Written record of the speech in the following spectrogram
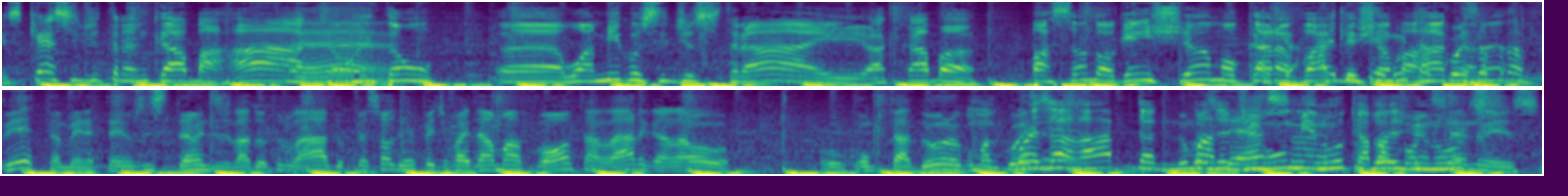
esquece de trancar a barraca, É. ou então eh, o amigo se distrai, acaba passando alguém, chama, o cara Aqui- vai aqui deixa tem a muita barraca. coisa né? pra ver também, né? Tem os stands lá do outro lado. O pessoal de repente vai dar uma volta, larga lá o, o computador, alguma coisa. coisa rápida, numa coisa de dessa, um minuto, dois minutos. isso.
